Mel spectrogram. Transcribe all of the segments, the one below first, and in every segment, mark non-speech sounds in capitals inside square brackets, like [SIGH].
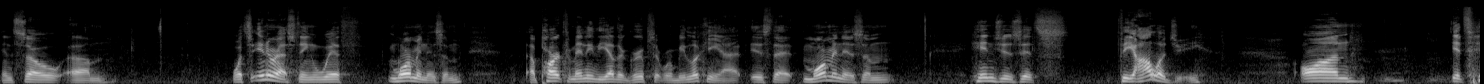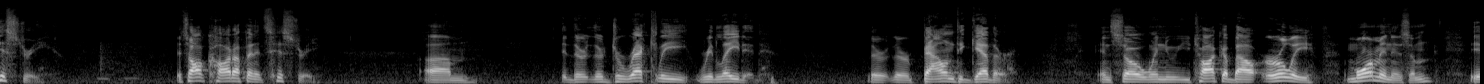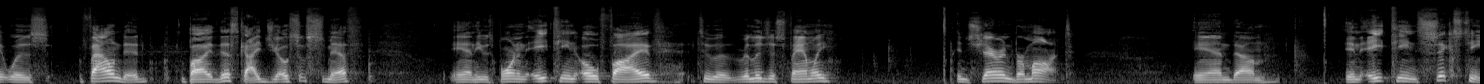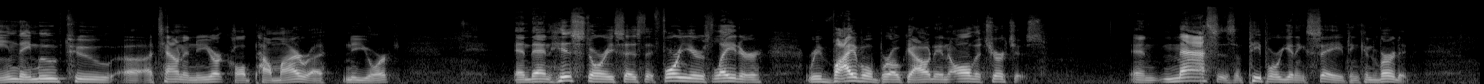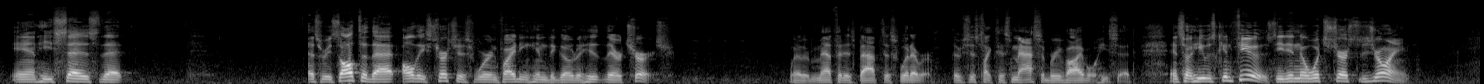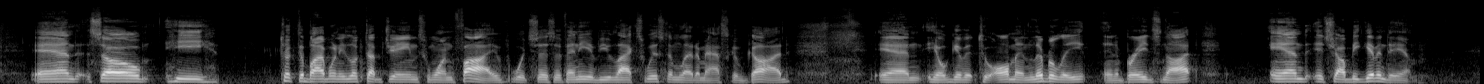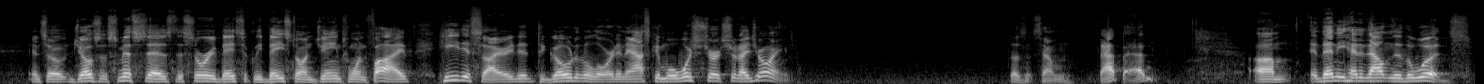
And so, um, what's interesting with Mormonism, apart from any of the other groups that we'll be looking at, is that Mormonism hinges its theology on its history. It's all caught up in its history. Um, they're, they're directly related, they're, they're bound together. And so when you talk about early Mormonism, it was founded by this guy, Joseph Smith, and he was born in 1805 to a religious family in Sharon, Vermont. And um, in 1816, they moved to uh, a town in New York called Palmyra, New York. And then his story says that four years later, revival broke out in all the churches. And masses of people were getting saved and converted. And he says that as a result of that, all these churches were inviting him to go to his, their church, whether Methodist, Baptist, whatever. There was just like this massive revival, he said. And so he was confused. He didn't know which church to join. And so he took the Bible and he looked up James 1 5, which says, If any of you lacks wisdom, let him ask of God. And he'll give it to all men liberally, and upbraids not, and it shall be given to him. And so Joseph Smith says the story basically based on James 1 5. He decided to go to the Lord and ask him, Well, which church should I join? Doesn't sound that bad. Um, and then he headed out into the woods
